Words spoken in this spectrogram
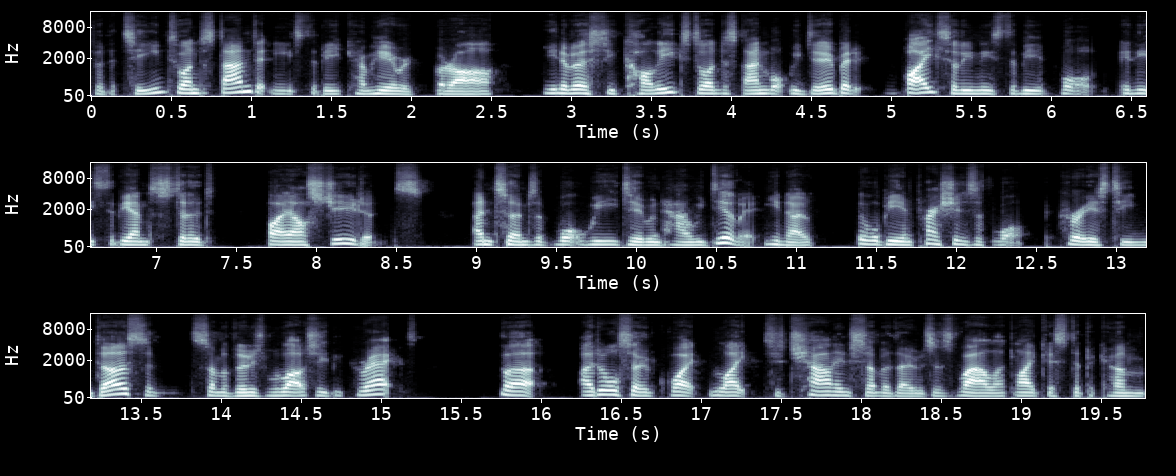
for the team to understand. It needs to be coherent for our university colleagues to understand what we do, but it vitally needs to be important. It needs to be understood by our students in terms of what we do and how we do it. You know, there will be impressions of what careers team does, and some of those will largely be correct. But I'd also quite like to challenge some of those as well. I'd like us to become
